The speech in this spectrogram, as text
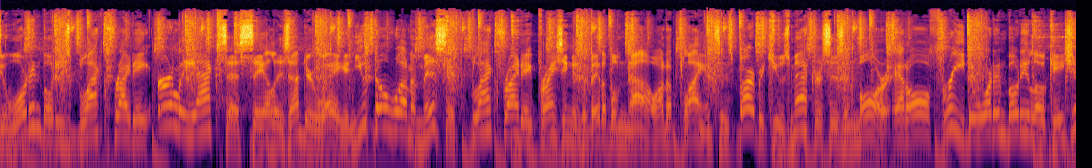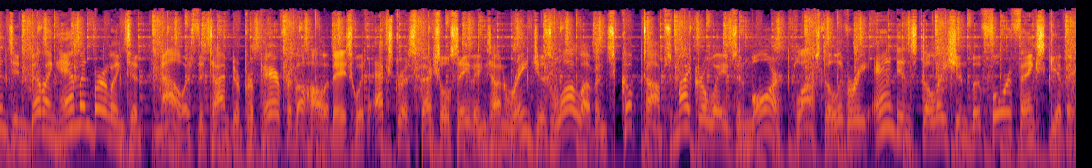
Dewaard & Bode's Black Friday early access sale is underway, and you don't want to miss it. Black Friday pricing is available now on appliances, barbecues, mattresses, and more at all three Dewaard & Bode locations in Bellingham and Burlington. Now is the time to prepare for the holidays with extra special savings on ranges, wall ovens, cooktops, microwaves, and more. Plus, delivery and installation before Thanksgiving.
